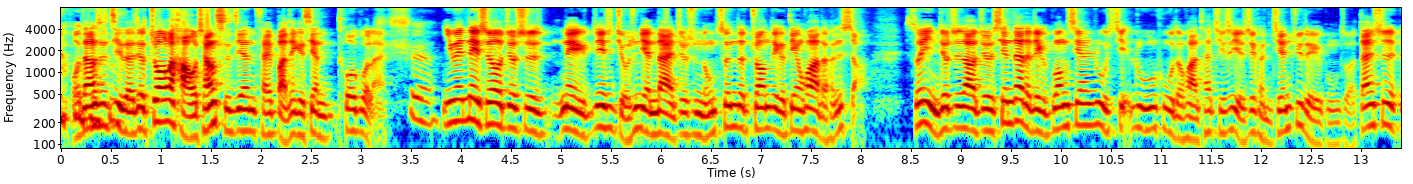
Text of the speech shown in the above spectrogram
我当时记得就装了好长时间才把这个线拖过来，是因为那时候就是那那是九十年代，就是农村的装这个电话的很少，所以你就知道，就是现在的这个光纤入线入户的话，它其实也是很艰巨的一个工作，但是。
